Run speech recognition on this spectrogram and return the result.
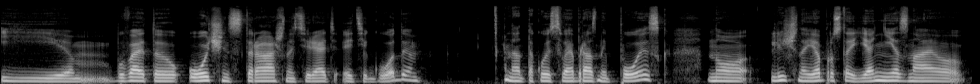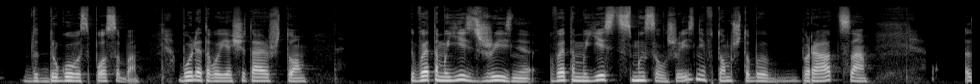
И бывает э, очень страшно терять эти годы на такой своеобразный поиск, но лично я просто, я не знаю другого способа. Более того, я считаю, что в этом и есть жизнь, в этом и есть смысл жизни, в том, чтобы браться э,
